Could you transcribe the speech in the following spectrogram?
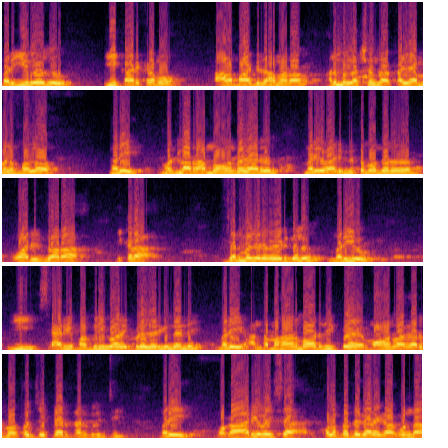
మరి ఈరోజు ఈ కార్యక్రమం ఆలపాటి రామారావు అనుమల లక్ష్మణరావు కళ్యాణ మండపంలో మరి గొంట్ల రామ్మోహన్ రావు గారు మరియు వారి మృతబంధువులు వారి ద్వారా ఇక్కడ జన్మదిన వేడుకలు మరియు ఈ శారీ పంపిణీ కూడా ఇప్పుడే జరిగిందండి. మరి అంత మహానుభావుడు ఇప్పుడే మోహన్ రావు గారు మొత్తం చెప్పారు దాని గురించి. మరి ఒక ఆర్యవైశ్య కులపెద్ద గారే కాకుండా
